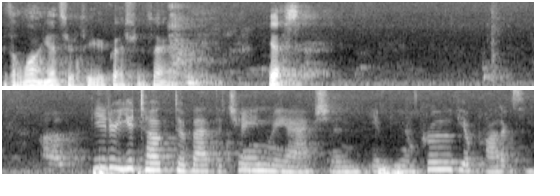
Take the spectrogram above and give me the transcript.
it's a long answer to your question, sorry. Yes? Peter, you talked about the chain reaction. If you mm-hmm. improve your products and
